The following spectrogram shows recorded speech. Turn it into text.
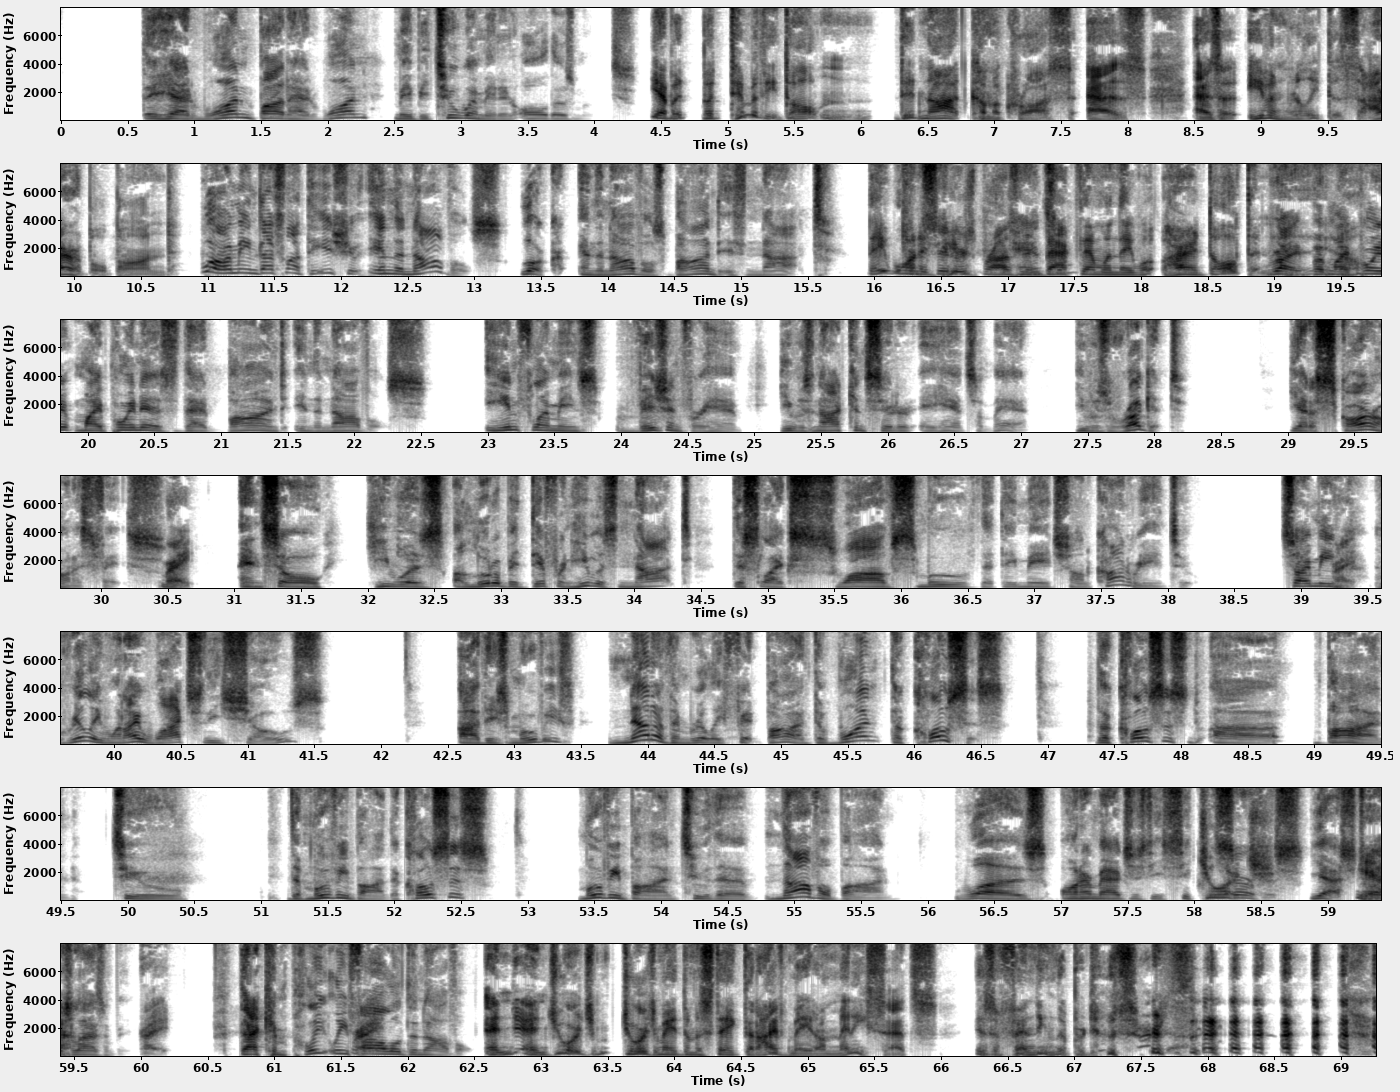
they had one, Bond had one, maybe two women in all those movies. Yeah but but timothy dalton did not come across as as a even really desirable bond Well, I mean, that's not the issue. In the novels, look, in the novels, Bond is not. they wanted pierce brosnan back then when they hired dalton Right, and, but my know. point my point is that Bond in the novels, Ian Fleming's vision for him, he was not considered a handsome man. He was rugged. He had a scar on his face. right And so he was a little bit different. He was not this like suave, smooth that they made Sean Connery into. So I mean, Right. really, when I watch these shows, uh, these movies, none of them really fit Bond. The one, the closest, the closest uh, Bond to the movie Bond, the closest movie Bond to the novel Bond was on Her Majesty's Secret George. Service. Yes, George Yeah. Lazenby. right That completely Right. followed the novel. and and george george made the mistake that i've made on many sets is offending the producers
